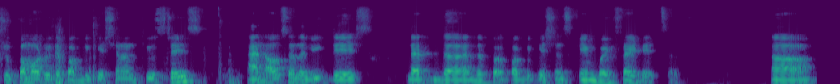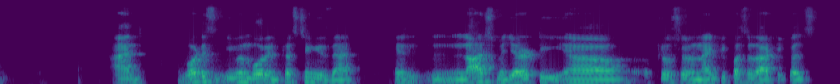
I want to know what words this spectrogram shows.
to come out with a publication on Tuesdays and also on the weekdays that the, the publications came by Friday itself. Uh, and what is even more interesting is that a large majority, uh, close to 90% of the articles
